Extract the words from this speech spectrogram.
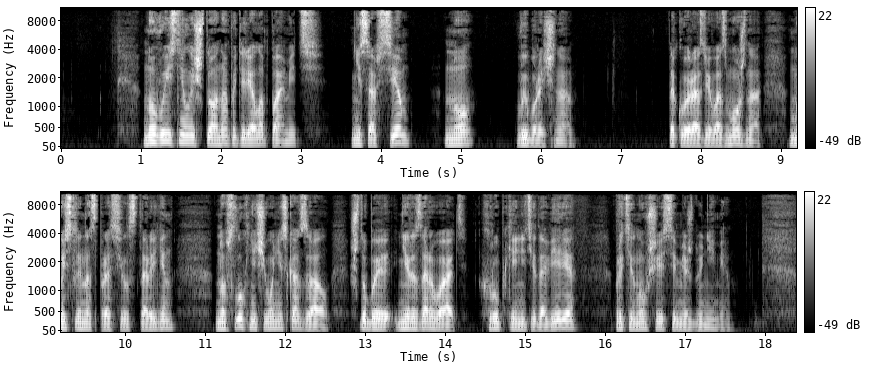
Но выяснилось, что она потеряла память. Не совсем, но выборочно. «Такое разве возможно?» — мысленно спросил Старыгин — но вслух ничего не сказал, чтобы не разорвать хрупкие нити доверия, протянувшиеся между ними.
